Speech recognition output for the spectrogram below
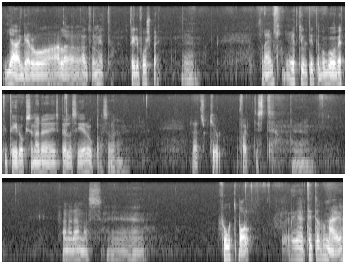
Jäger och alla, allt vad de heter. Filip Forsberg. Eh, så det är rätt kul att titta på. Går vettig tid också när det spelas i Europa. Så det är rätt så kul faktiskt. Eh, fan är det annars? Eh, fotboll. Tittar på mig.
